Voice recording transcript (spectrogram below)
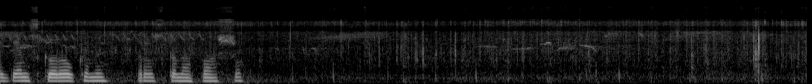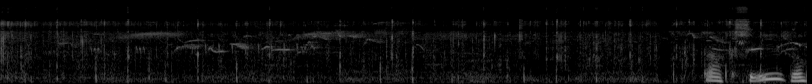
Йдемо з коровками просто на пашу. Так, свіжо.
